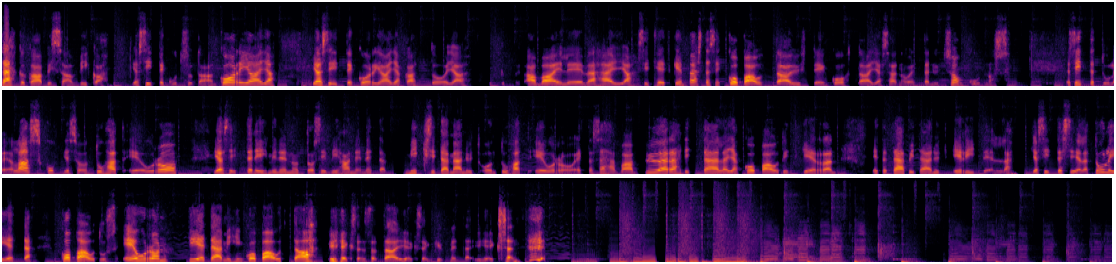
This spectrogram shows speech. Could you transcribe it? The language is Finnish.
sähkökaapissa on vika. Ja sitten kutsutaan korjaaja ja sitten korjaaja katsoo ja availee vähän ja sitten hetken päästä se kopauttaa yhteen kohtaan ja sanoo, että nyt se on kunnossa. Ja sitten tulee lasku ja se on tuhat euroa ja sitten ihminen on tosi vihanen, että miksi tämä nyt on tuhat euroa, että sähän vaan pyörähdit täällä ja kopautit kerran, että tämä pitää nyt eritellä. Ja sitten siellä tuli, että kopautus euron tietää mihin kopauttaa 999.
